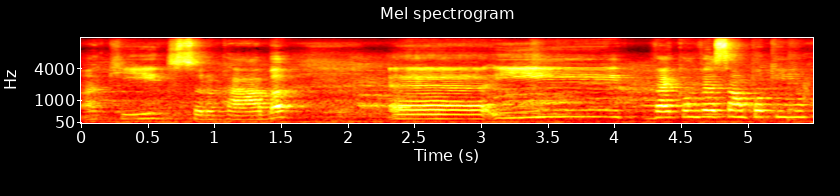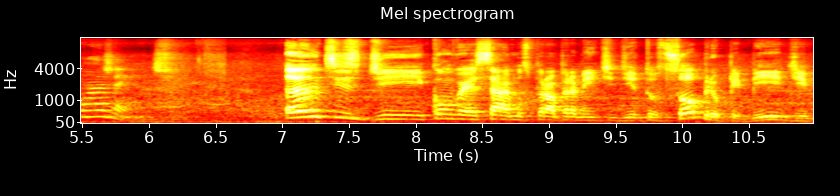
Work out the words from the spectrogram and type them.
aqui de Sorocaba. É, e vai conversar um pouquinho com a gente. Antes de conversarmos propriamente dito sobre o PIBID,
